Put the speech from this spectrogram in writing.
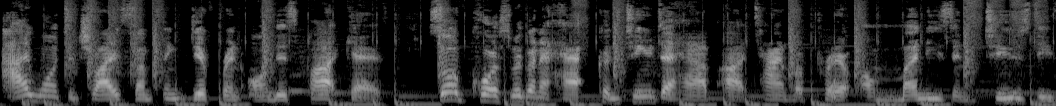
I want to try something different on this podcast. So, of course, we're going to have continue to have our time of prayer on Mondays and Tuesdays.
